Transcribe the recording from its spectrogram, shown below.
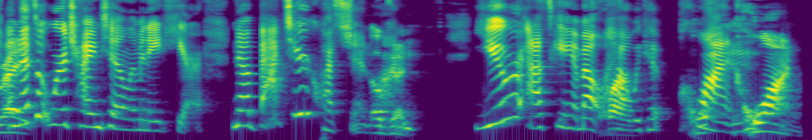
Right. and that's what we're trying to eliminate here now back to your question Oh, Juan. good. you were asking about how we could Juan Juan.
